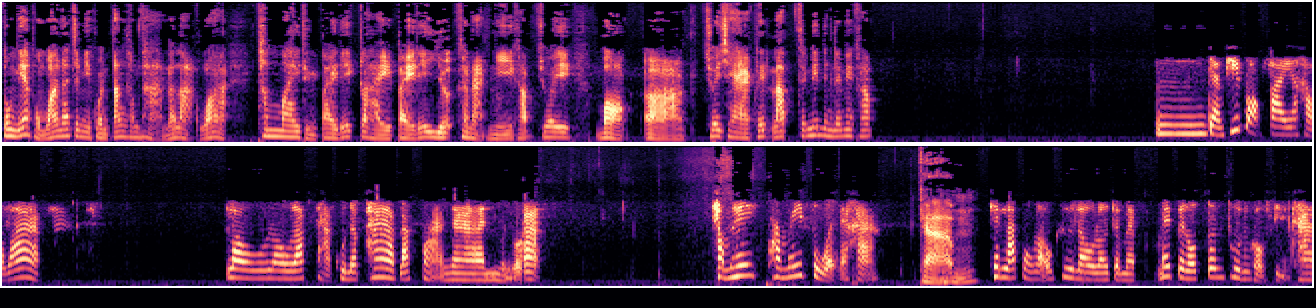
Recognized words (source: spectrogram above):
ตรงเนี้ยผมว่าน่าจะมีคนตั้งคำถามแล้วล่ะว่าทำไมถึงไปได้ไกลไปได้เยอะขนาดนี้ครับ ช่วยบอกเอ่อช่วยแชร์เคล็ดลับสักนิดนึงได้ไหมครับ อืมอย่างที่บอกไปอะค่ะว่า เราเรารักษาคุณภาพรักษางานเหมือนว่าทำให้ทำให้สวยอะค่ะครับอือฮึเคล็ดลับของเราคือเราเราจะแบบไม่ไปลดต้นทุนของสินค้า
